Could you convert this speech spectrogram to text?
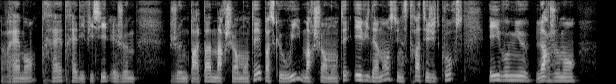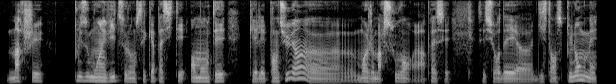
vraiment très très difficile. Et je, Je ne parle pas marcher en montée parce que oui, marcher en montée, évidemment, c'est une stratégie de course et il vaut mieux largement marcher plus ou moins vite selon ses capacités en montée qu'elle est pentue. Hein. Euh, moi, je marche souvent. Alors après, c'est sur des euh, distances plus longues, mais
